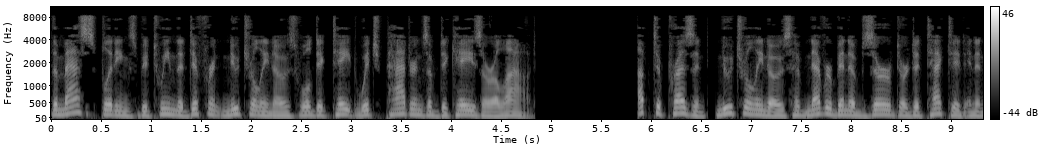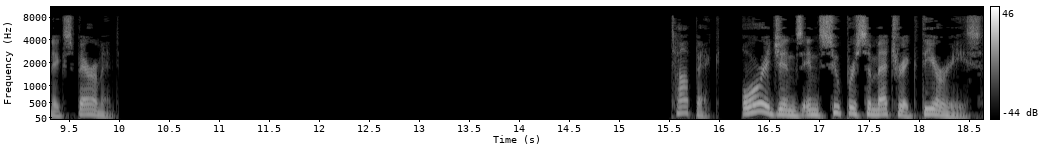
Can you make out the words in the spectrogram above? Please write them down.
The mass splittings between the different neutralinos will dictate which patterns of decays are allowed. Up to present, neutralinos have never been observed or detected in an experiment. Origins in supersymmetric theories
